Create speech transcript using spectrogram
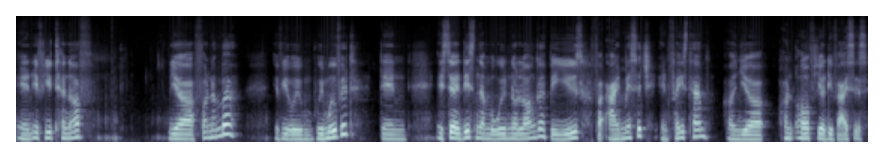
And if you turn off your phone number if you re remove it then said this number will no longer be used for iMessage and FaceTime on your on all of your devices.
